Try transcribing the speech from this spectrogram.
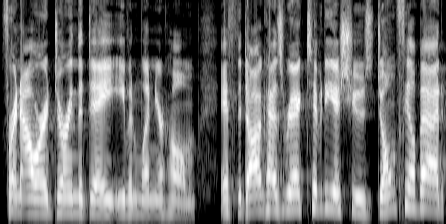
for an hour during the day, even when you're home. If the dog has reactivity issues, don't feel bad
